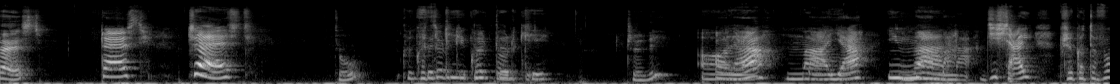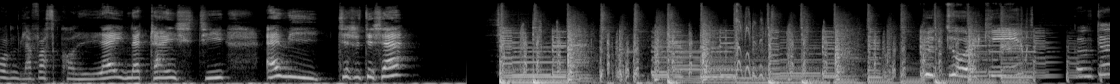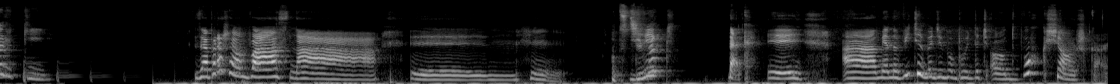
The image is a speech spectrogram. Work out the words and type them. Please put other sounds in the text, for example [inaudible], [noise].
Cześć. Cześć! Cześć! Tu, Kulturki, kulturki. czyli Ola, Maja i mama. Dzisiaj przygotowałam dla Was kolejne części Emi. Cieszycie się? Kulturki, kulturki. Zapraszam Was na... Yy, hmm, odcinek? A mianowicie będziemy opowiadać o dwóch książkach.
